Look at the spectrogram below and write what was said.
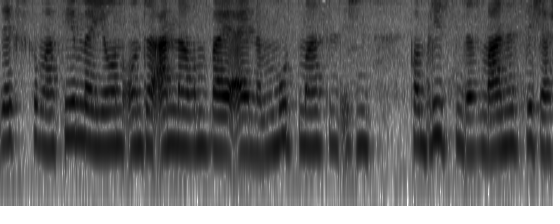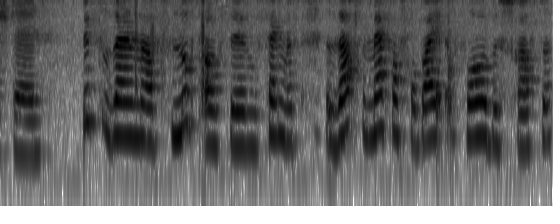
6,4 Millionen unter anderem bei einem mutmaßlichen Komplizen des Mannes sicherstellen. Bis zu seiner Flucht aus dem Gefängnis saß der mehrfach vorbei Vorbestrafte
